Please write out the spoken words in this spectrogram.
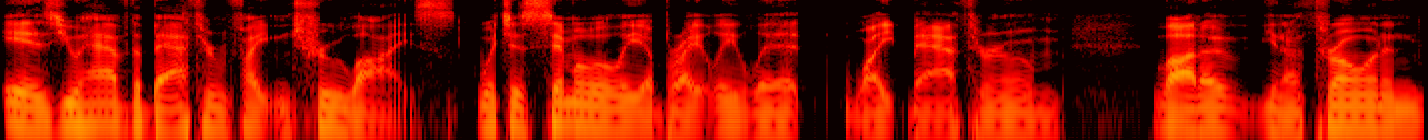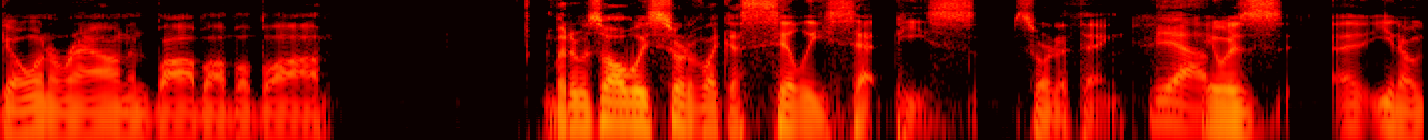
is you have the bathroom fight in True Lies, which is similarly a brightly lit white bathroom, a lot of you know throwing and going around and blah blah blah blah. But it was always sort of like a silly set piece sort of thing. yeah. It was, uh, you know,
